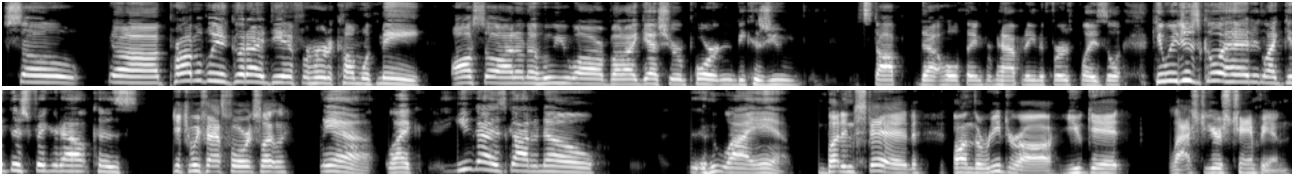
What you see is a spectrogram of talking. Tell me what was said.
So uh probably a good idea for her to come with me. Also, I don't know who you are, but I guess you're important because you stopped that whole thing from happening in the first place. So can we just go ahead and like get this figured out? Cause yeah, can we fast forward slightly? yeah, like you guys got to know who I am. But instead, on the redraw, you get last year's champion.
